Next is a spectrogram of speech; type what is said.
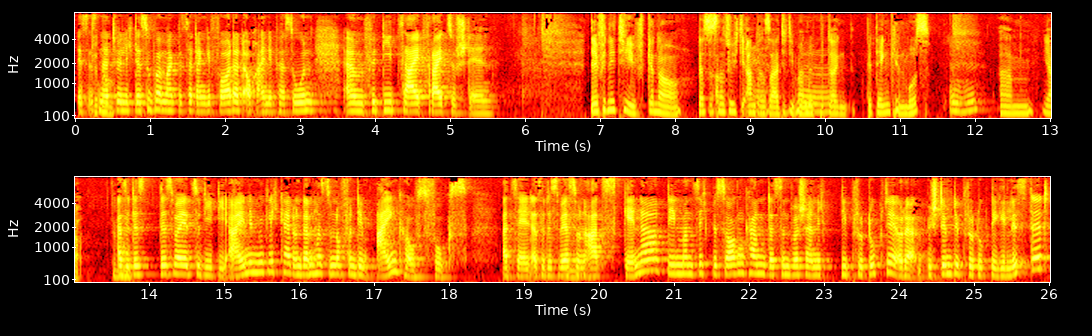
Es ist genau. natürlich, der Supermarkt ist ja dann gefordert, auch eine Person ähm, für die Zeit freizustellen. Definitiv, genau. Das ist okay. natürlich die andere Seite, die man mhm. mit bedenken muss. Mhm. Ähm, ja. Genau. Also das, das war jetzt so die, die eine Möglichkeit und dann hast du noch von dem Einkaufsfuchs erzählt. Also das wäre so eine Art Scanner, den man sich besorgen kann. Das sind wahrscheinlich die Produkte oder bestimmte Produkte gelistet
